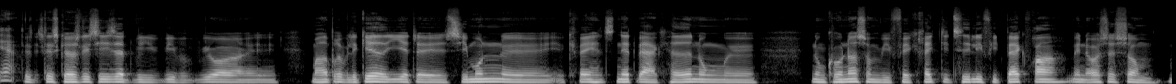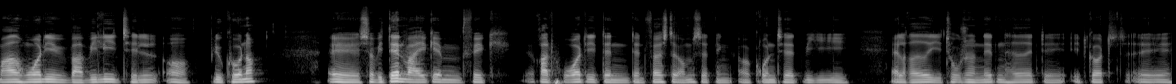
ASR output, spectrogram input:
Ja. Det, det skal også lige siges, at vi, vi, vi var øh, meget privilegeret i, at Simon øh, kvæg hans netværk havde nogle, øh, nogle kunder, som vi fik rigtig tidlig feedback fra, men også som meget hurtigt var villige til at blive kunder. Øh, så vi den vej igennem fik ret hurtigt den, den første omsætning, og grund til, at vi allerede i 2019 havde et, øh, et godt øh,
